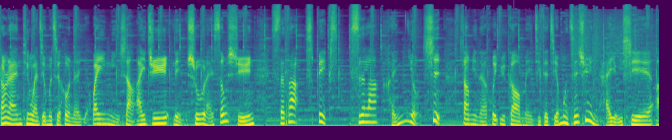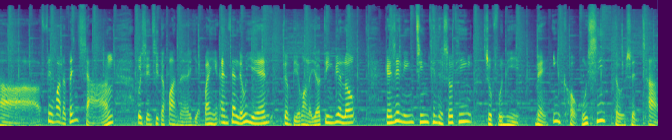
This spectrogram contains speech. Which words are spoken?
当然，听完节目之后呢，也欢迎你上 IG、脸书来搜寻 Sara Speaks，斯拉很有事。上面呢会预告每集的节目资讯，还有一些啊废话的分享。不嫌弃的话呢，也欢迎按赞留言，更别忘了要订阅喽。感谢您今天的收听，祝福你每一口呼吸都顺畅。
